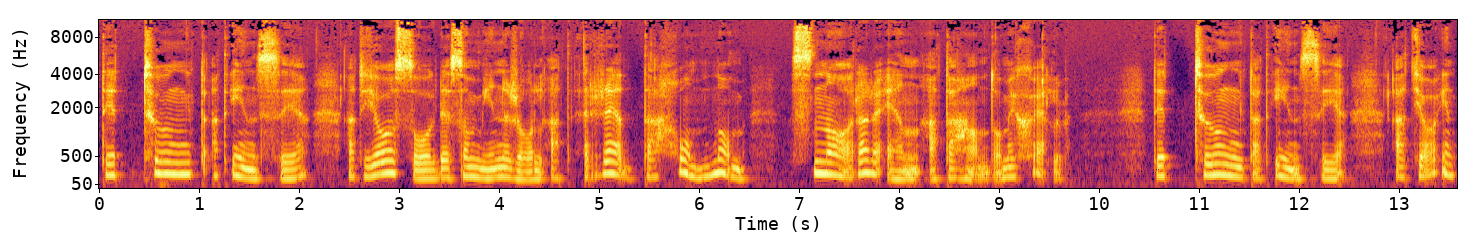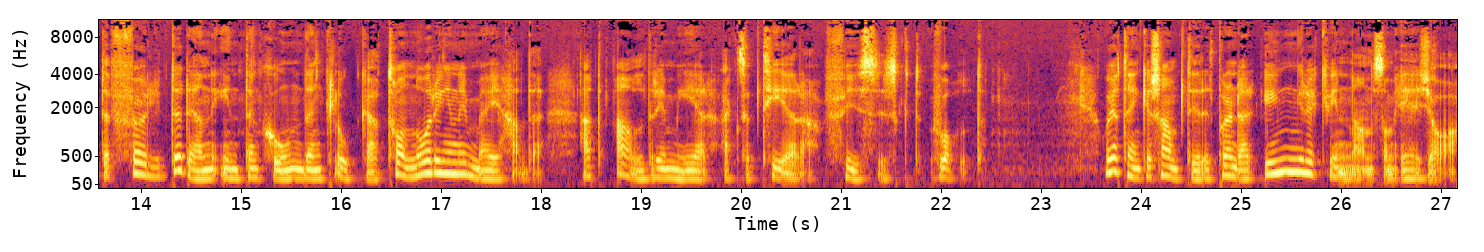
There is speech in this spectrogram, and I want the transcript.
Det är tungt att inse att jag såg det som min roll att rädda honom snarare än att ta hand om mig själv. Det är tungt att inse att jag inte följde den intention den kloka tonåringen i mig hade att aldrig mer acceptera fysiskt våld. Och jag tänker samtidigt på den där yngre kvinnan som är jag.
